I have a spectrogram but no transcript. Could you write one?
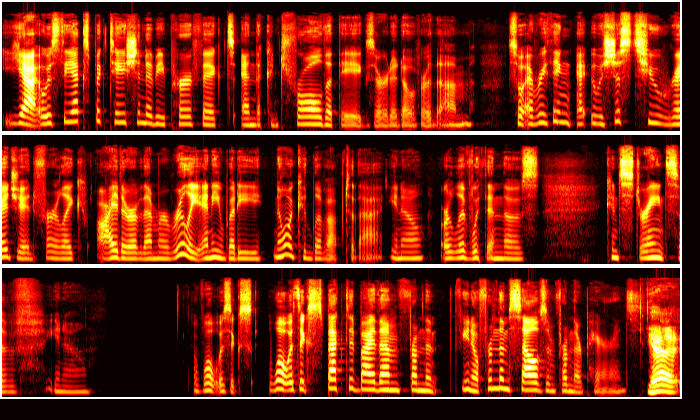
yeah, it was the expectation to be perfect and the control that they exerted over them. So everything, eh, it was just too rigid for like either of them or really anybody. No one could live up to that, you know, or live within those constraints of, you know, of what was ex- what was expected by them from the you know, from themselves and from their parents. yeah.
